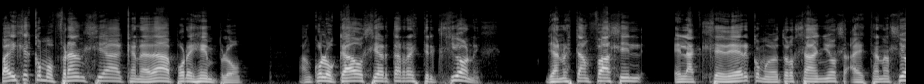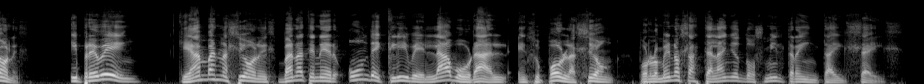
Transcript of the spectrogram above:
países como Francia, Canadá, por ejemplo, han colocado ciertas restricciones. Ya no es tan fácil el acceder como en otros años a estas naciones. Y prevén que ambas naciones van a tener un declive laboral en su población por lo menos hasta el año 2036.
